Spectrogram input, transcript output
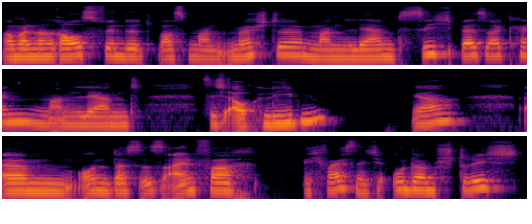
weil man dann rausfindet, was man möchte, man lernt sich besser kennen, man lernt sich auch lieben, ja, ähm, und das ist einfach, ich weiß nicht, unterm Strich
